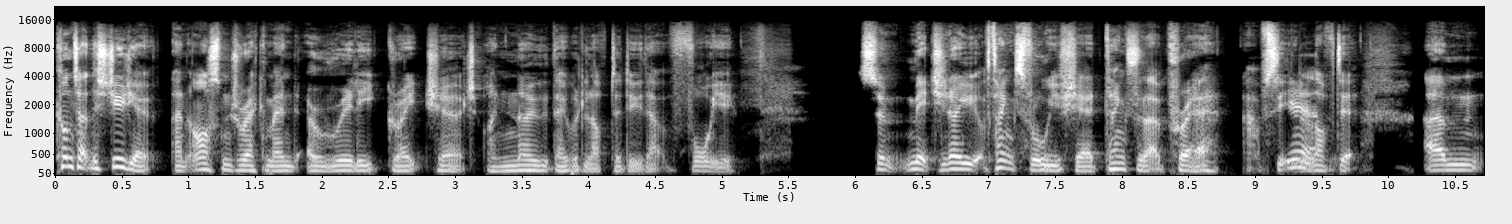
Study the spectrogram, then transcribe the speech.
contact the studio and ask them to recommend a really great church. I know they would love to do that for you. So, Mitch, you know, thanks for all you've shared. Thanks for that prayer. Absolutely yeah. loved it. Um,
